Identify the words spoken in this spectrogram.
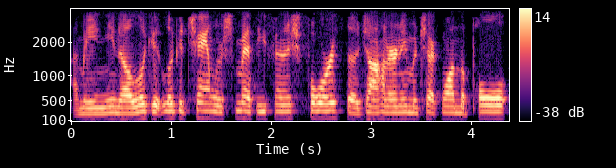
I mean, you know, look at look at Chandler Smith. He finished fourth. Uh, John Hunter Nemechek won the pole.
